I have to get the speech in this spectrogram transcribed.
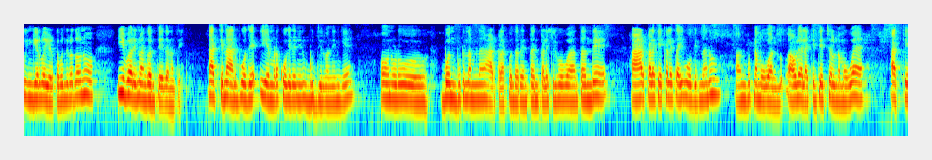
ಹಿಂಗೆಲ್ವ ಹಿಂಗೆ ಹೇಳ್ಕೊ ಬಂದಿರೋದವನು. ಈ ಬಾರಿ ನಂಗೆ ಅಂತ ಇದ್ದಾನಂತೆ ಅದಕ್ಕೆ ನಾನು ಬೋದೆ ಏನು ಮಾಡಕ್ಕೆ ಹೋಗಿದೆ ನಿನಗೆ ಬುದ್ಧಿಲ್ವ ನಿನಗೆ? ನೋಡು, ಬಂದ್ಬಿಟ್ಟು ನಮ್ಮನ್ನ ಆಡ್ಕೊಳಕ್ಕೆ ಬಂದಾರೆ ಅಂತ ಅನ್ಕೊಳಕ್ಕಿಲ್ವ ಅಂತಂದೆ. ಆಡ್ಕೊಳಕ್ಕೆ ಕಲೆ ತಾಯಿ ಹೋಗಿದ್ದು ನಾನು. ಅಂದ್ಬಿಟ್ಟು ನಮ್ಮವ್ವ ಅಂದ್ಲು, ಅವಳು ಎಲ್ಲಕ್ಕಿಂತ ಹೆಚ್ಚಲ್ಲ ನಮ್ಮವ್ವ. ಅದಕ್ಕೆ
